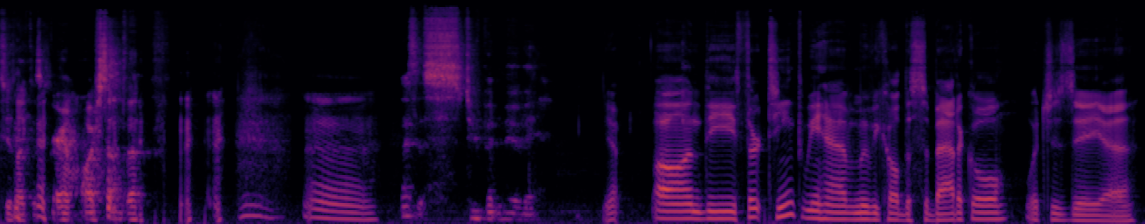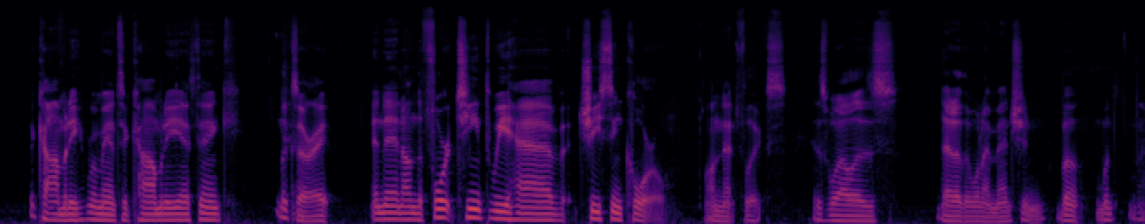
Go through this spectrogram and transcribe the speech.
to like his grandma or something. Uh, That's a stupid movie. Yep. On the 13th, we have a movie called The Sabbatical, which is a uh, a comedy, romantic comedy. I think looks all right. And then on the 14th, we have Chasing Coral on Netflix, as well as that other one I mentioned. But what, what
